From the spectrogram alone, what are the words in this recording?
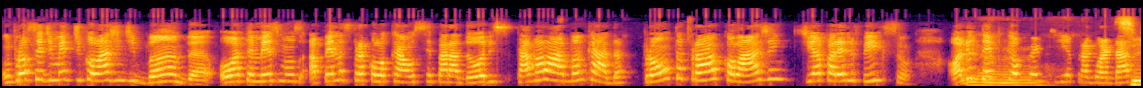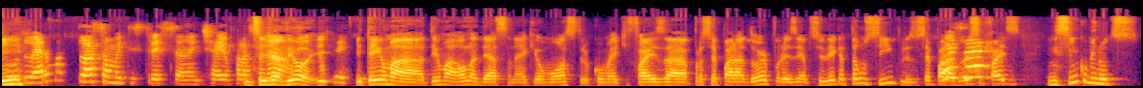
um procedimento de colagem de banda, ou até mesmo apenas para colocar os separadores, estava lá a bancada, pronta para colagem de aparelho fixo. Olha é... o tempo que eu perdia para guardar Sim. tudo. Era uma situação muito estressante. Aí eu falava Você assim, já viu? E, e, tem, uma, tem uma aula dessa, né? Que eu mostro como é que faz a para separador, por exemplo. Você vê que é tão simples. O separador é. você faz em cinco minutos,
